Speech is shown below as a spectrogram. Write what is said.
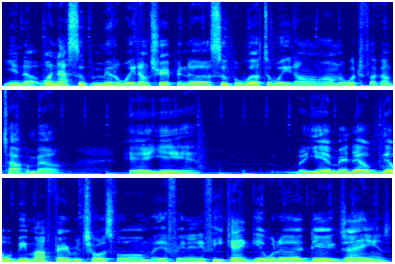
You know, well not super middleweight. I'm tripping. Uh, super welterweight. I don't, I don't know what the fuck I'm talking about. Hell yeah. But yeah, man, that that would be my favorite choice for him. If and if he can't get with uh Derrick James,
